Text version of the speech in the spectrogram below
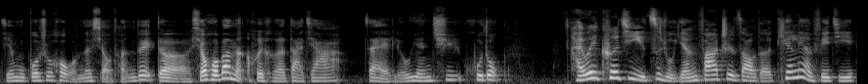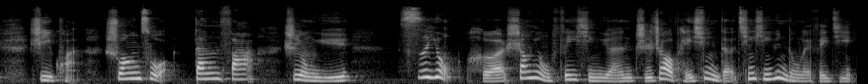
节目播出后，我们的小团队的小伙伴们会和大家在留言区互动。海卫科技自主研发制造的天链飞机是一款双座单发，适用于。私用和商用飞行员执照培训的轻型运动类飞机，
